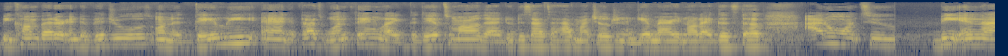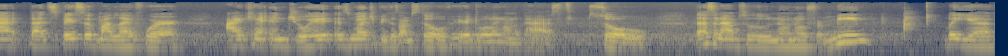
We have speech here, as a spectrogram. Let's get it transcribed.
become better individuals on a daily. And if that's one thing like the day of tomorrow that i do decide to have my children and get married and all that good stuff i don't want to be in that that space of my life where i can't enjoy it as much because i'm still over here dwelling on the past. So that's an absolute no-no for me. But yeah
